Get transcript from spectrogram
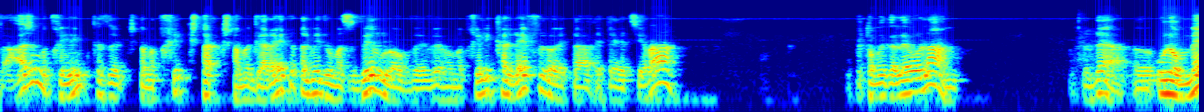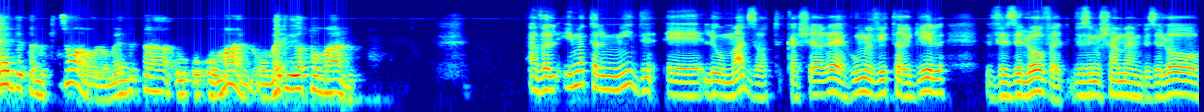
ואז הם מתחילים כזה, כשאתה, מתחיל, כשאתה, כשאתה מגרה את התלמיד ומסביר לו ומתחיל לקלף לו את, ה, את היצירה, הוא פתאום מגלה עולם. אתה יודע, הוא לומד את המקצוע, הוא לומד את ה... הוא, הוא אומן, הוא עומד להיות אומן. אבל אם התלמיד, אה, לעומת זאת, כאשר אה, הוא מביא תרגיל וזה לא עובד, וזה משעמם, וזה לא...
